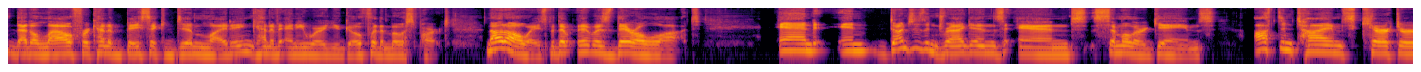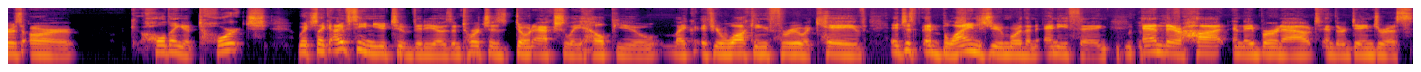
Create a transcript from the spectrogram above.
that allow for kind of basic dim lighting, kind of anywhere you go for the most part. Not always, but th- it was there a lot. And in Dungeons and Dragons and similar games, oftentimes characters are holding a torch which like I've seen YouTube videos and torches don't actually help you. Like if you're walking through a cave, it just it blinds you more than anything. and they're hot and they burn out and they're dangerous.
